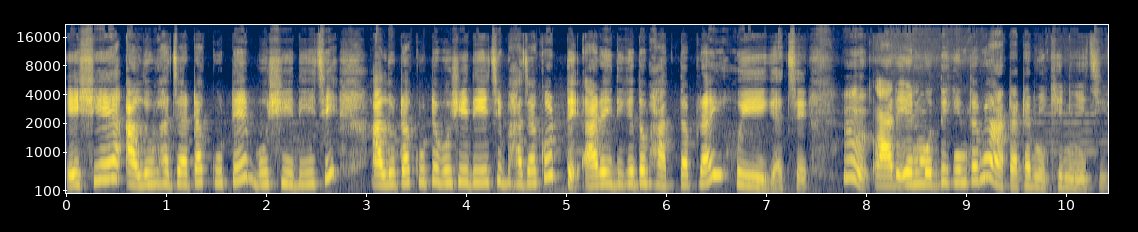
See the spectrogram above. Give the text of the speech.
এসে আলু ভাজাটা কুটে বসিয়ে দিয়েছি। আলুটা কুটে বসিয়ে দিয়েছি ভাজা করতে। আর এইদিকে তো ভাতটা প্রায় হয়েই গেছে। হুম, আর এর মধ্যে কিন্তু আমি আটাটা মেখে নিয়েছি।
